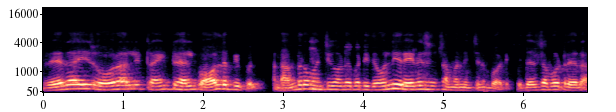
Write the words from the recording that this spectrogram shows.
RERA is overally trying to help all the people. అంటే అందరూ మంచిగా ఉండదు బట్ ఇది ఓన్లీ రైల్వేస్ సంబంధించిన body. That's about RERA.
